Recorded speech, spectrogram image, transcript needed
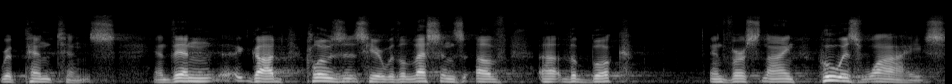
repentance. And then uh, God closes here with the lessons of uh, the book. In verse 9, who is wise?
